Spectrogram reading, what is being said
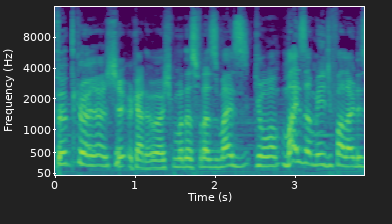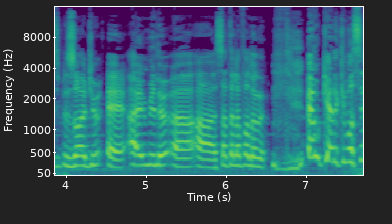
Tanto que eu achei. Cara, eu acho que uma das frases mais que eu mais amei de falar desse episódio é a Emília, a, a Satana falando: Eu quero que você,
